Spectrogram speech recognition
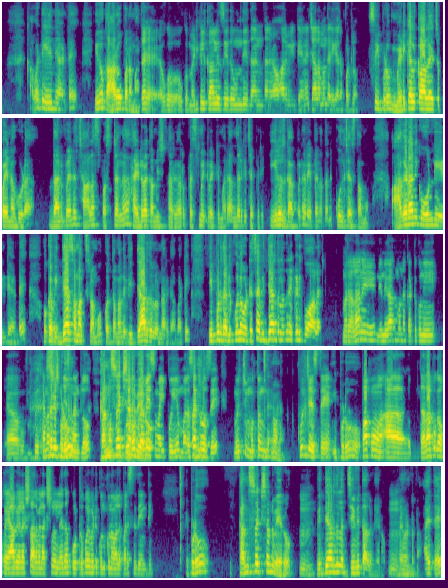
కాబట్టి ఏంది అంటే ఇది ఒక ఆరోపణ అంటే ఒక ఒక మెడికల్ కాలేజ్ ఏదో ఉంది దాని దాని వ్యవహారం ఏంటి అని చాలా మంది అడిగారు అప్పట్లో. సో ఇప్పుడు మెడికల్ కాలేజ్ పైన కూడా దానిపైన చాలా స్పష్టంగా హైడ్రా కమిషనర్ గారు ప్రెస్ మీట్ పెట్టి మరి అందరికీ చెప్పారు ఈ రోజు కాకపోయినా రేపైనా దాన్ని కూల్చేస్తాము ఆగడానికి ఓన్లీ ఏంటి అంటే ఒక విద్యా సంవత్సరము కొంతమంది విద్యార్థులు ఉన్నారు కాబట్టి ఇప్పుడు దాన్ని కూలగొట్టేస్తే ఆ విద్యార్థులందరూ ఎక్కడికి పోవాలి? మరి అలానే నిన్న కాక మొన్న కట్టుకుని దాంట్లో కన్స్ట్రక్షన్ ప్రవేశం అయిపోయి మరుసటి. రోజే వచ్చి మొత్తం. కూల్ చేస్తే ఇప్పుడు పాపం ఆ దాదాపుగా ఒక యాభై లక్షలు అరవై లక్షలు లేదా కోటి రూపాయలు పెట్టి కొనుక్కున్న వాళ్ళ పరిస్థితి ఏంటి? ఇప్పుడు కన్స్ట్రక్షన్ వేరు విద్యార్థుల జీవితాలు వేరు ఏమంటున్నా అయితే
